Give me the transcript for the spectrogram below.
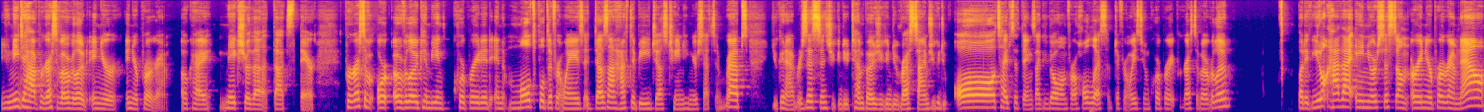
you need to have progressive overload in your in your program okay? Make sure that that's there Progressive or overload can be incorporated in multiple different ways. It does not have to be just changing your sets and reps. You can add resistance, you can do tempos, you can do rest times, you can do all types of things. I could go on for a whole list of different ways to incorporate progressive overload. But if you don't have that in your system or in your program now,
